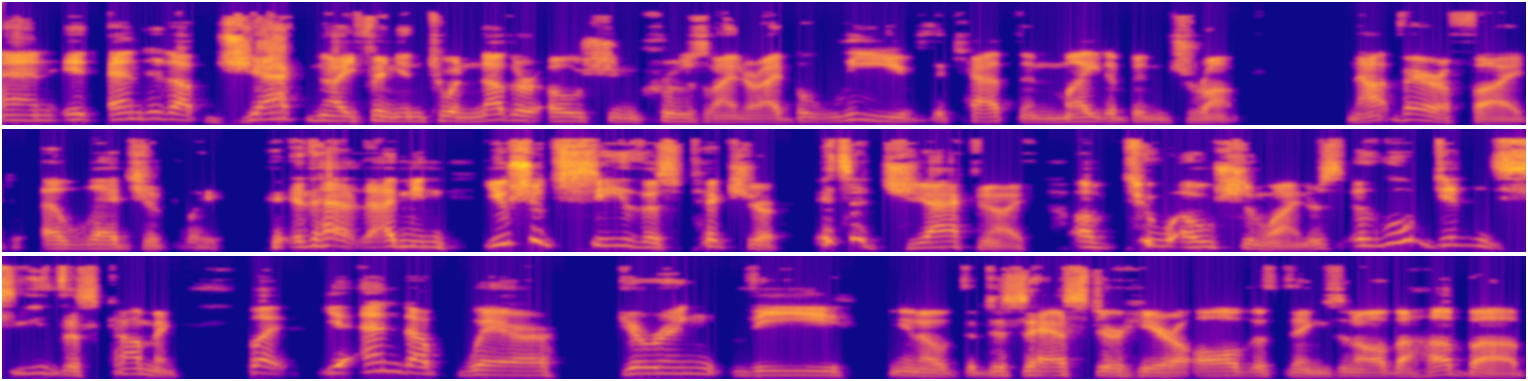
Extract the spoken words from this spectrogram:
and it ended up jackknifing into another ocean cruise liner. I believe the captain might have been drunk. Not verified, allegedly. It has, I mean, you should see this picture. It's a jackknife of two ocean liners. Who didn't see this coming? But you end up where during the, you know, the disaster here, all the things and all the hubbub,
